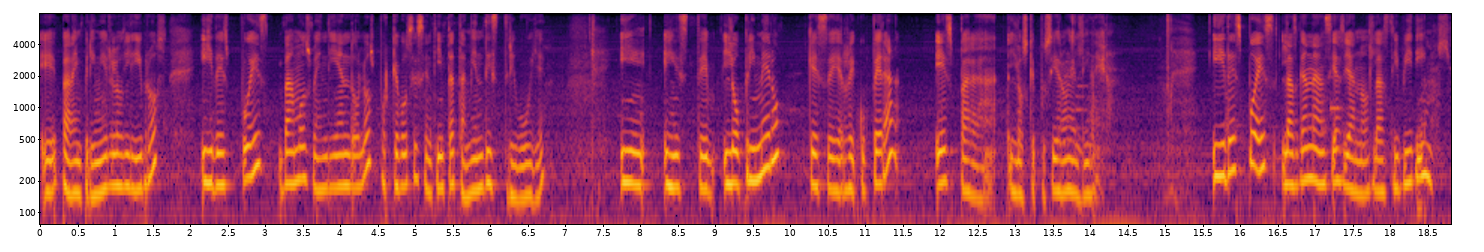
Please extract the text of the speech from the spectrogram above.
eh, para imprimir los libros y después vamos vendiéndolos porque Voces en Tinta también distribuye. Y este, lo primero que se recupera es para los que pusieron el dinero. Y después las ganancias ya nos las dividimos.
